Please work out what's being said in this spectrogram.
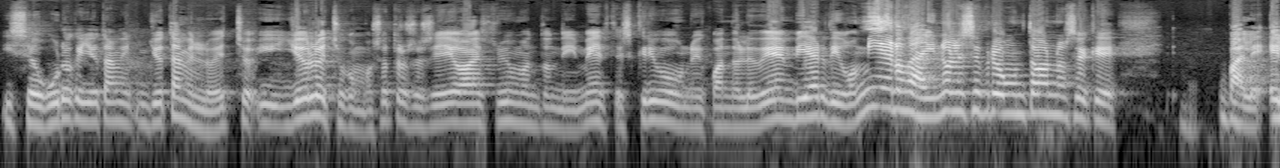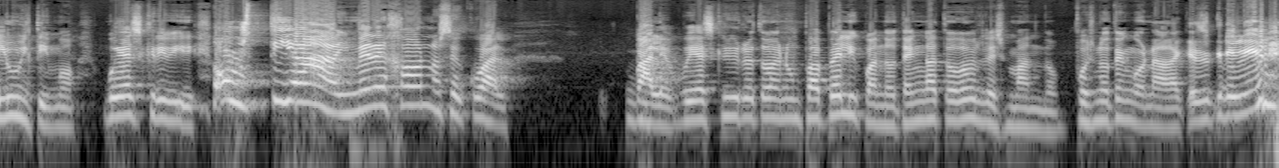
Y seguro que yo también, yo también lo he hecho. Y yo lo he hecho con vosotros. Os he llegado a escribir un montón de emails. Escribo uno y cuando le voy a enviar digo, mierda, y no les he preguntado no sé qué. Vale, el último. Voy a escribir, ¡hostia! Y me he dejado no sé cuál. Vale, voy a escribirlo todo en un papel y cuando tenga todos les mando. Pues no tengo nada que escribir.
